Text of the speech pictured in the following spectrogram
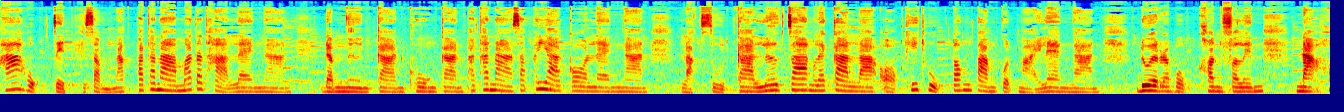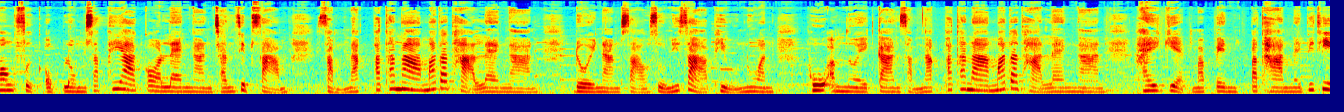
25 2567 สำนักพัฒนามาตรฐานแรงงาน ดำเนินการโครงการพัฒนาทรัพยากรแรงงาน หลักสูตรการเลิกจ้างและการลาออกที่ถูกต้องตามกฎหมายแรงงาน ด้วยระบบคอนเฟอเรนซ์ณห้องฝึกอบรมทรัพยากรแรงงานชั้น 13 สำนักพัฒนามาตรฐานแรงงาน โดยนางสาวสุนิสาผิวนวลผู้อำนวยการสำนักพัฒนามาตรฐานแรงงาน ให้เกียรติมาเป็นประธานในพิธี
